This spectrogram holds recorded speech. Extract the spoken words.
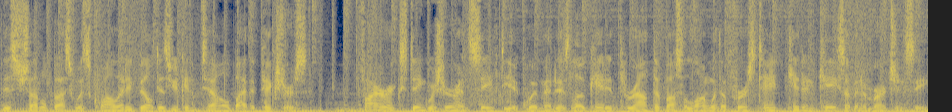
This shuttle bus was quality built as you can tell by the pictures. Fire extinguisher and safety equipment is located throughout the bus along with a first aid kit in case of an emergency.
